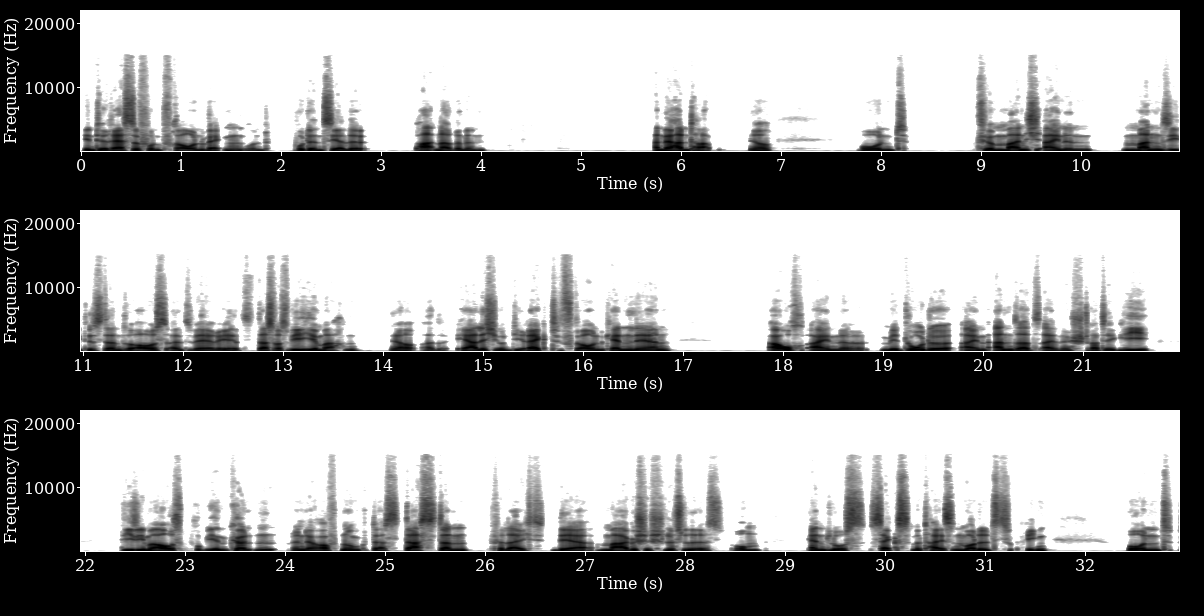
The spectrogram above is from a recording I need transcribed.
Interesse von Frauen wecken und potenzielle Partnerinnen an der Hand haben. Ja. Und für manch einen Mann sieht es dann so aus, als wäre jetzt das, was wir hier machen, ja, also ehrlich und direkt Frauen kennenlernen, auch eine Methode, ein Ansatz, eine Strategie, die sie mal ausprobieren könnten, in der Hoffnung, dass das dann vielleicht der magische Schlüssel ist, um endlos Sex mit heißen Models zu kriegen. Und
